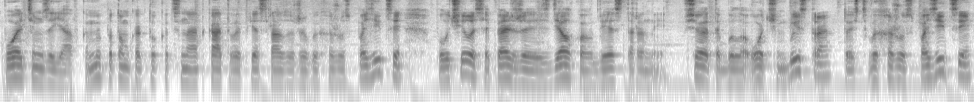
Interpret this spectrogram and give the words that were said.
по этим заявкам. И потом, как только цена откатывает, я сразу же выхожу с позиции. Получилась опять же сделка в две стороны. Все это было очень быстро, то есть выхожу с позиции,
